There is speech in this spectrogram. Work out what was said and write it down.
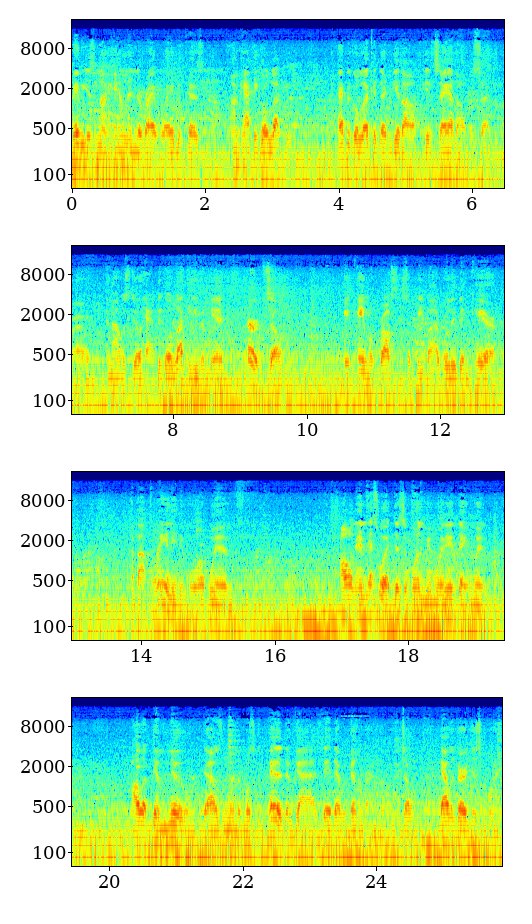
maybe just not handling the right way because I'm happy-go-lucky. Happy-go-lucky doesn't get all get sad all of a sudden Right. and I was still happy-go-lucky, even being hurt. So it came across to some people I really didn't care about playing anymore. When all and that's what disappointed me more than anything when all of them knew that I was one of the most competitive guys they had ever been around. So that was very disappointing.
